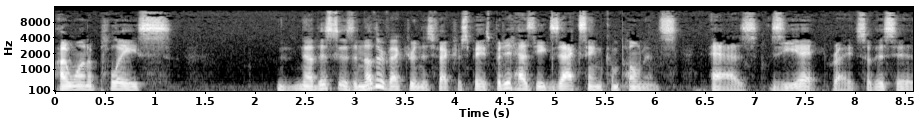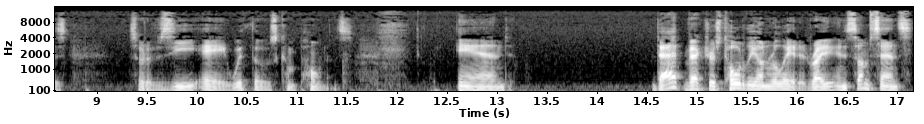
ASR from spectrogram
I want to place now this is another vector in this vector space, but it has the exact same components as ZA, right? So this is sort of ZA with those components. And that vector is totally unrelated, right? In some sense,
